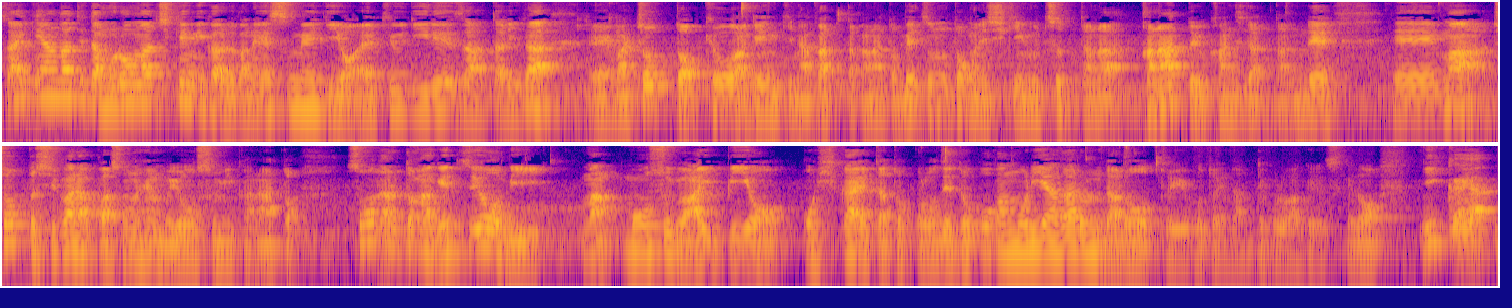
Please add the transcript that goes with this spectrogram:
最近上がってた室町ケミカルとかね、S メディオ、えー、QD レーザーあたりが、えー、まあちょっと今日は元気なかったかなと、別のとこに資金移ったな、かなという感じだったんで、えー、まあちょっとしばらくはその辺も様子見かなと。そうなるとまあ月曜日、まあもうすぐ IPO を控えたところでどこが盛り上がるんだろうということになってくるわけですけど、一回直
